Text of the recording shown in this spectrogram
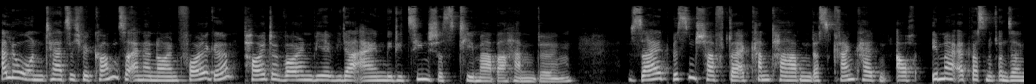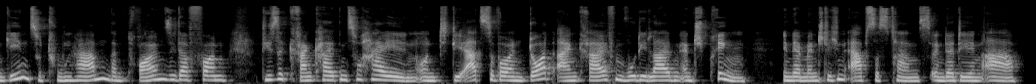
Hallo und herzlich willkommen zu einer neuen Folge. Heute wollen wir wieder ein medizinisches Thema behandeln. Seit Wissenschaftler erkannt haben, dass Krankheiten auch immer etwas mit unseren Genen zu tun haben, dann träumen sie davon, diese Krankheiten zu heilen. Und die Ärzte wollen dort eingreifen, wo die Leiden entspringen, in der menschlichen Erbsubstanz, in der DNA.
